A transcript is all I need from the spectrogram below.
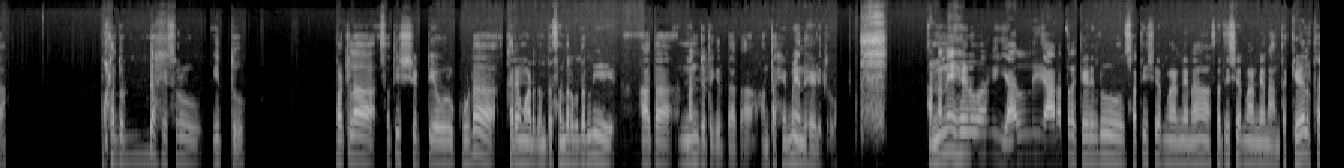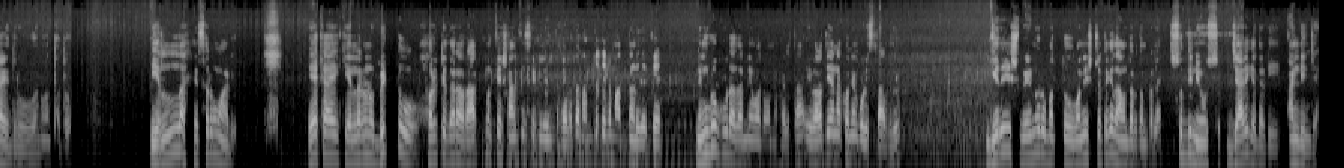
ಬಹಳ ದೊಡ್ಡ ಹೆಸರು ಇತ್ತು. ಪಟ್ಲ ಸತೀಶ್ ಶೆಟ್ಟಿ ಅವರು ಕೂಡ ಕರೆ ಮಾಡಿದಂಥ ಸಂದರ್ಭದಲ್ಲಿ ಆತ ನನ್ನ ಜೊತೆಗಿದ್ದಾಗ ಅಂತ ಹೆಮ್ಮೆಯಿಂದ ಹೇಳಿದರು. ಅಣ್ಣನೇ ಹೇಳುವಾಗ ಎಲ್ಲಿ ಯಾರ ಹತ್ರ ಕೇಳಿದ್ರು ಸತೀಶ್ ಅಣ್ಣನ ಸತೀಶ್ ಅಣ್ಣನ ಅಂತ ಕೇಳ್ತಾ ಇದ್ರು ಅನ್ನುವಂಥದ್ದು. ಎಲ್ಲ ಹೆಸರು ಮಾಡಿ. ಏಕಾಏಕಿ ಎಲ್ಲರನ್ನು ಬಿಟ್ಟು ಹೊರಟಿದ್ದಾರೆ. ಅವರ ಆತ್ಮಕ್ಕೆ ಶಾಂತಿ ಸಿಗಲಿ ಅಂತ ಹೇಳ್ತಾ ನಮ್ಮ ಜೊತೆಗೆ ಮಾತನಾಡಿದ್ದಕ್ಕೆ ನಿಮಗೂ ಕೂಡ ಧನ್ಯವಾದವನ್ನು ಹೇಳ್ತಾ ಈ ವರದಿಯನ್ನು ಕೊನೆಗೊಳಿಸ್ತಾ ಇದ್ವಿ ಗಿರೀಶ್ ವೇಣೂರು ಮತ್ತು ವನಿಷ್ಠ ಜೊತೆಗೆ ದಾಮೋದರ ಸುದ್ದಿ ನ್ಯೂಸ್ ಜಾರಿಗೆ ದಡಿ ಅಂಡಿಂಜೆ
